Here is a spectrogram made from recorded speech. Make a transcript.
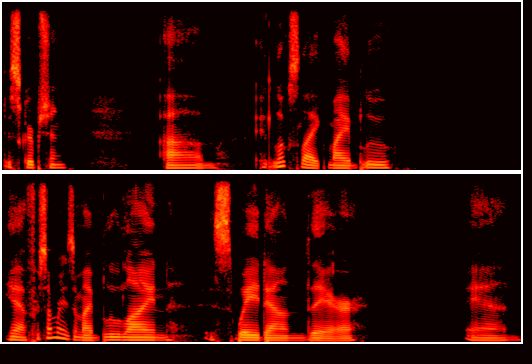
description? Um, it looks like my blue, yeah, for some reason my blue line is way down there. And,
